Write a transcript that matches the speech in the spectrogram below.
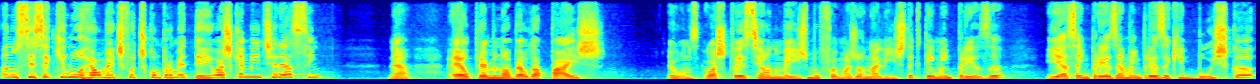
A não ser se aquilo realmente for te comprometer. Eu acho que a mentira é assim. Né? É o Prêmio Nobel da Paz, eu, eu acho que foi esse ano mesmo, foi uma jornalista que tem uma empresa. E essa empresa é uma empresa que busca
